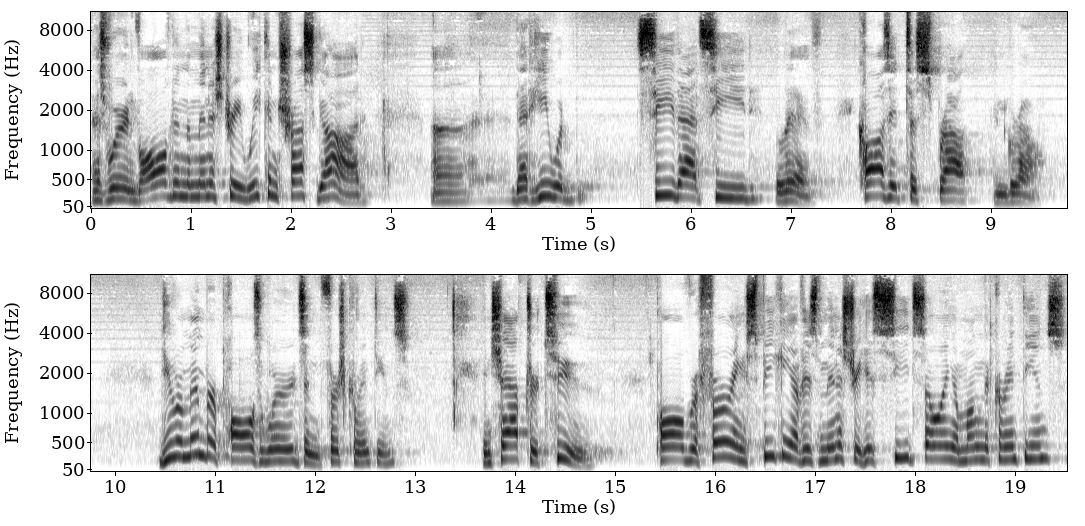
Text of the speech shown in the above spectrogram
as we're involved in the ministry, we can trust God uh, that He would see that seed live, cause it to sprout and grow. Do you remember Paul's words in 1 Corinthians? In chapter 2, Paul referring, speaking of his ministry, his seed sowing among the Corinthians.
